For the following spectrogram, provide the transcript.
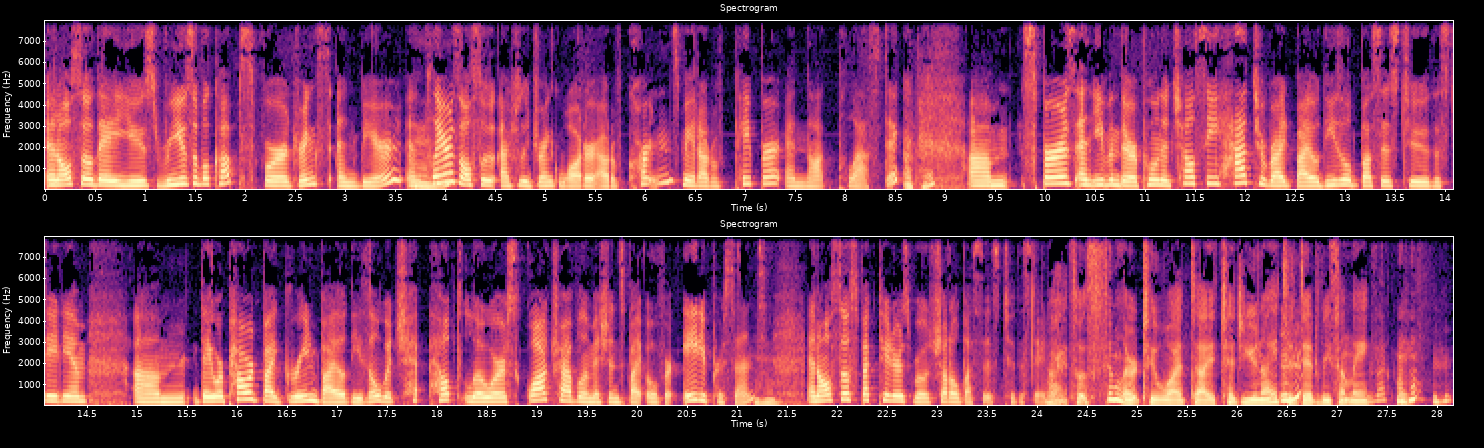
And also they use reusable cups for drinks and beer. And players also actually drank water out of cartons made out of paper and not plastic. Okay. Um, Spurs and even their opponent Chelsea had to ride biodiesel buses to the stadium. Um, they were powered by green biodiesel, which h- helped lower squad travel emissions by over 80%. percent And also, spectators rode shuttle buses to the stadium. Right. So it's similar to what uh, Jeju United did recently. Exactly. Mhm.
